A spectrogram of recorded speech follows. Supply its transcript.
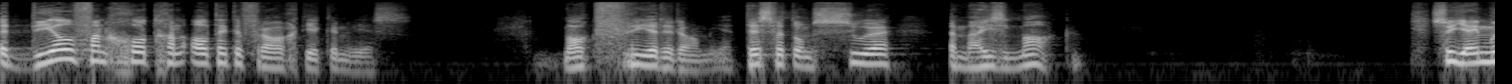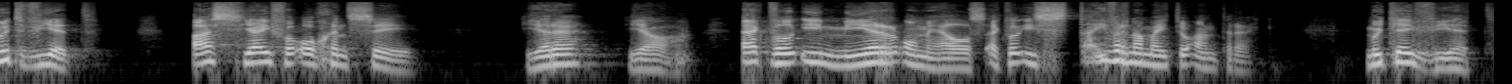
'n Deel van God gaan altyd 'n vraagteken wees. Maak vrede daarmee. Dis wat hom so amazing maak. So jy moet weet as jy ver oggend sê Here, ja, ek wil u meer omhels. Ek wil u stywer na my toe aantrek moet jy weet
